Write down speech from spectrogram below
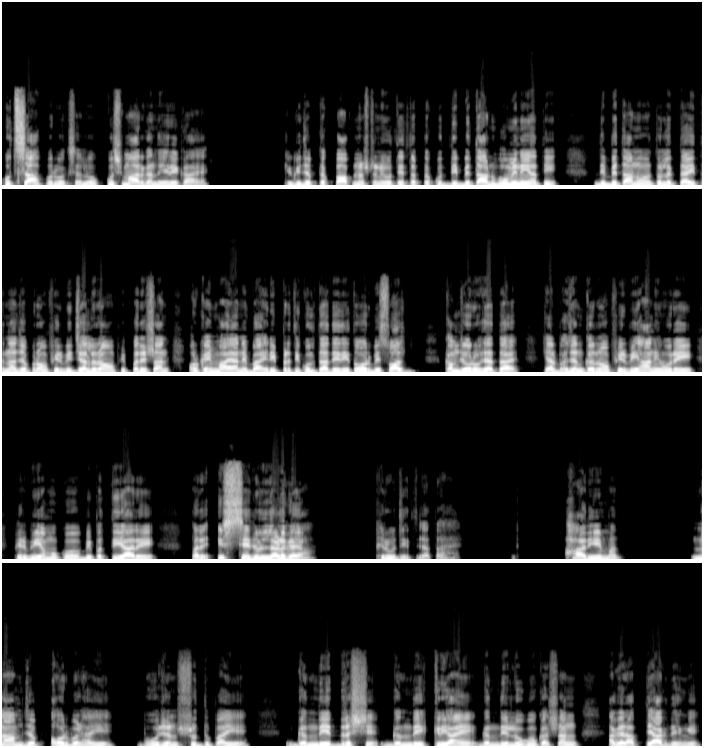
उत्साह पूर्वक चलो कुछ मार्ग अंधेरे का है। क्योंकि जब तक पाप नष्ट नहीं होते, तब तक कुछ दिव्यता अनुभव में नहीं आती। दिव्यता अनुभव तो लगता है, इतना जप रहा हूँ, फिर भी जल रहा हूँ, फिर परेशान, और कहीं माया ने बाहरी प्रतिकूलता दे दी तो और विश्वास कमज़ोर हो जाता है यार भजन कर रहा हूँ, फिर भी हानि हो रही, फिर भी अमुक विपत्ति आ रही। पर इससे जो लड़ गया, फिर वो जीत जाता है। हारिए मत, नाम जब और बढ़ाइए, भोजन शुद्ध पाइए गंदे दृश्य, गंदे क्रियाएँ, गंदे लोगों का संग अगर आप त्याग देंगे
